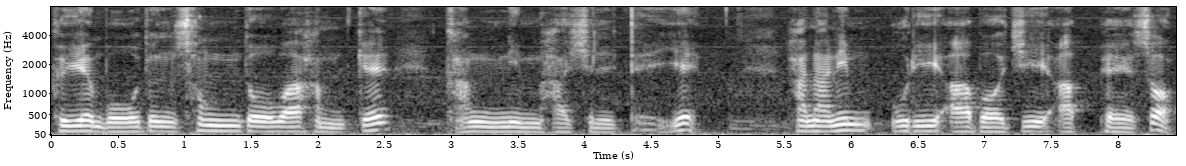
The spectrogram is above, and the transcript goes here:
그의 모든 성도와 함께 강림하실 때에 하나님 우리 아버지 앞에서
